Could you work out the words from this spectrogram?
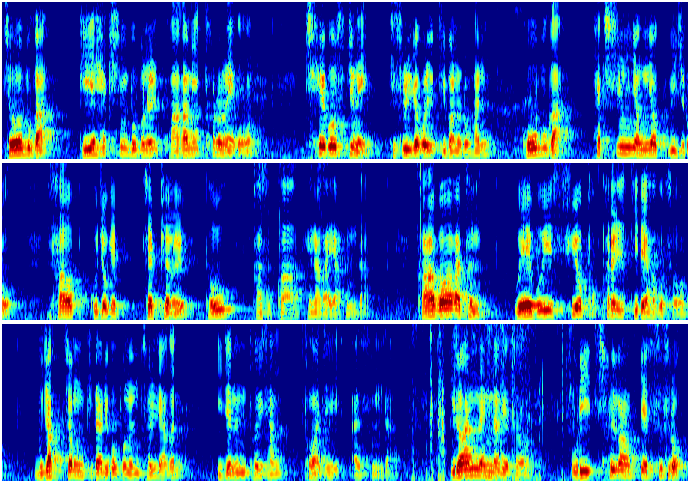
저부가 비핵심 부분을 과감히 털어내고 최고 수준의 기술력을 기반으로 한 고부가 핵심 영역 위주로 사업 구조 개- 재편을 더욱 가속화해 나가야 합니다. 과거와 같은 외부의 수요 폭발을 기대하고서 무작정 기다리고 보는 전략은 이제는 더 이상 통하지 않습니다. 이러한 맥락에서 우리 철강업계 스스로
